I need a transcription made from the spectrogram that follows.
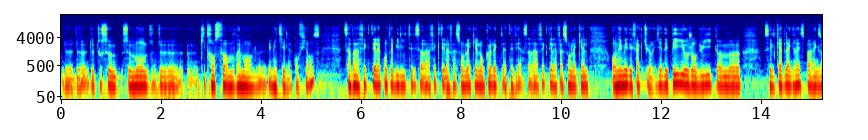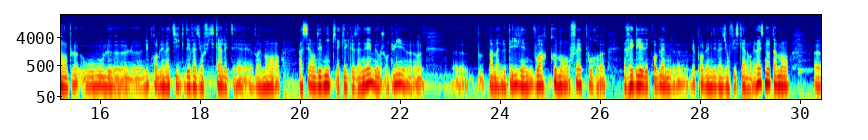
de, tout ce, monde de, qui transforme vraiment les métiers de la confiance ça va affecter la comptabilité, ça va affecter la façon de laquelle on collecte la TVA, ça va affecter la façon de laquelle on émet des factures. Il y a des pays aujourd'hui comme euh, c'est le cas de la Grèce par exemple, où les problématiques d'évasion fiscale étaient vraiment assez endémiques il y a quelques années, mais aujourd'hui, euh, euh, pas mal de pays viennent voir comment on fait pour régler des problèmes des problèmes d'évasion fiscale en Grèce, notamment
